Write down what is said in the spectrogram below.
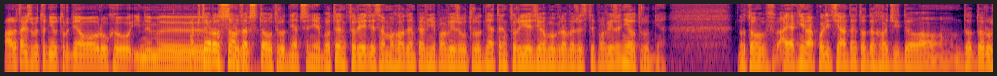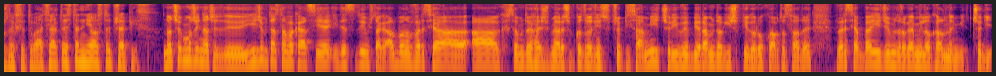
ale tak, żeby to nie utrudniało ruchu innym. y, A kto rozsądza, czy to utrudnia, czy nie? Bo ten, który jedzie samochodem, pewnie powie, że utrudnia, ten, który jedzie obok rowerzysty, powie, że nie utrudnia. No to, a jak nie ma policjanta, to dochodzi do, do, do różnych sytuacji, ale to jest ten nieostry przepis. Znaczy, może inaczej. y, Jedziemy teraz na wakacje i decydujemy się tak, albo no wersja A, chcemy dojechać w miarę szybko zgodnie z przepisami, czyli wybieramy drogi szybkiego ruchu, autostrady. Wersja B, jedziemy drogami lokalnymi, czyli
